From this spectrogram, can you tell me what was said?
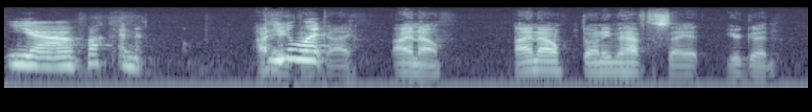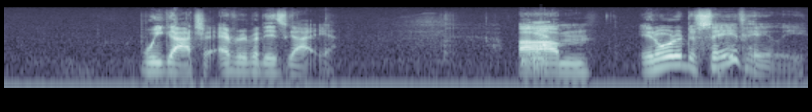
Yeah, fuck. And I You hate that what? guy. I know. I know. Don't even have to say it. You're good. We got you. Everybody's got you. Yeah. Um, in order to save Hayley,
